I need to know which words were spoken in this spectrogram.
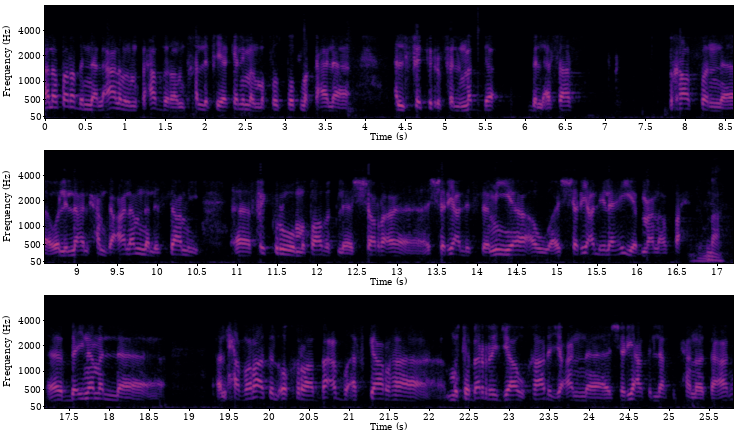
أنا ترى ان العالم المتحضر والمتخلف هي كلمة المفروض تطلق على الفكر في المبدأ بالأساس؟ خاصة آه، ولله الحمد عالمنا الإسلامي آه، فكره مطابق للشرع آه، الشريعة الإسلامية أو الشريعة الإلهية بمعنى أصح. نعم. بينما ال- الحضارات الأخرى بعض أفكارها متبرجة وخارجة عن شريعة الله سبحانه وتعالى.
